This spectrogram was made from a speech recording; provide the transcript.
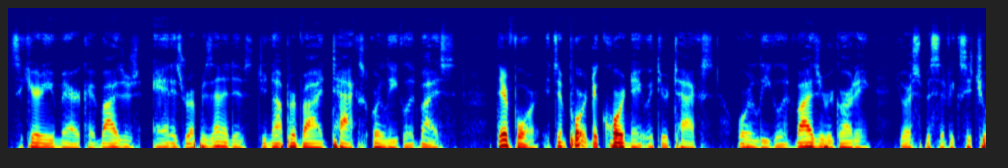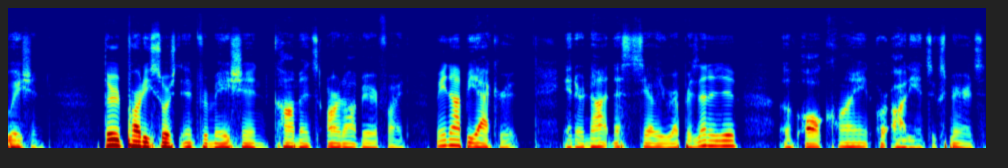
Security America Advisors, and its representatives do not provide tax or legal advice. Therefore, it's important to coordinate with your tax or legal advisor regarding your specific situation. Third party sourced information, comments are not verified, may not be accurate, and are not necessarily representative of all client or audience experience.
